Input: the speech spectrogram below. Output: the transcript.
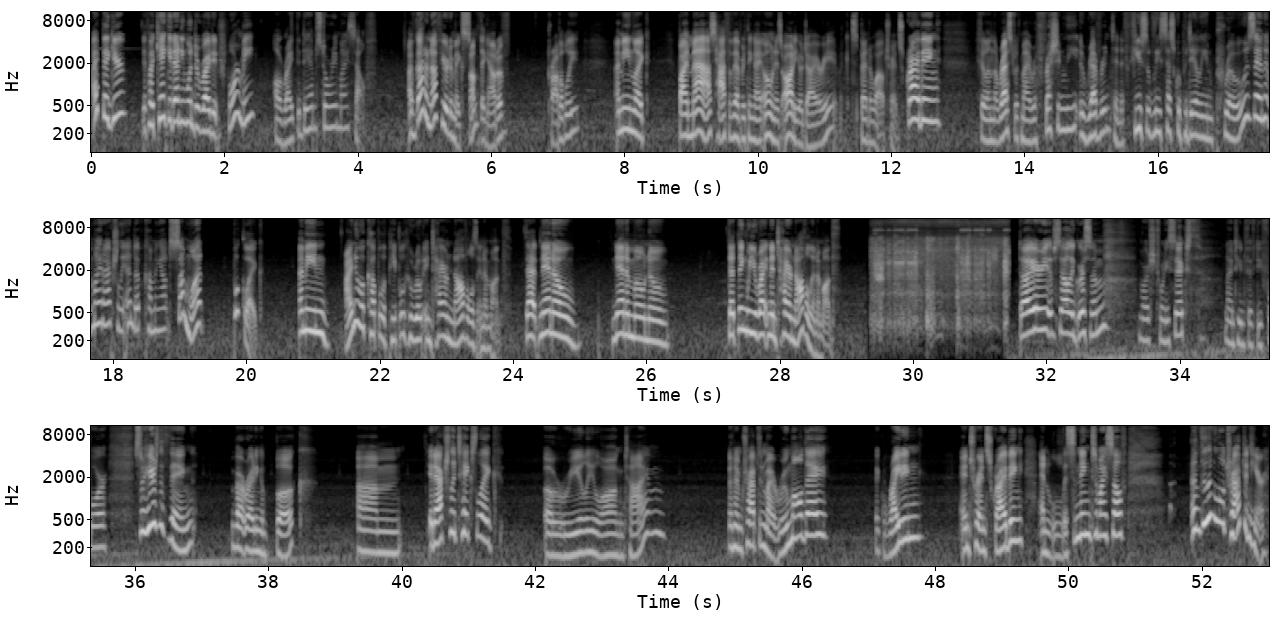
I figure if I can't get anyone to write it for me, I'll write the damn story myself. I've got enough here to make something out of. Probably. I mean, like, by mass, half of everything I own is audio diary. I could spend a while transcribing, fill in the rest with my refreshingly irreverent and effusively sesquipedalian prose, and it might actually end up coming out somewhat book like. I mean, I knew a couple of people who wrote entire novels in a month. That nano. nanomono. that thing where you write an entire novel in a month. Diary of Sally Grissom, March 26th, 1954. So here's the thing about writing a book. Um, it actually takes like a really long time. And I'm trapped in my room all day, like writing and transcribing and listening to myself. I'm feeling a little trapped in here.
